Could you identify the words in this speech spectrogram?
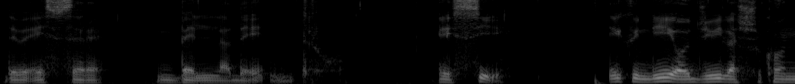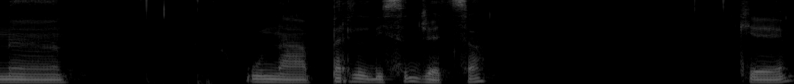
deve essere bella dentro. E sì. E quindi oggi vi lascio con eh, una perla di saggezza che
